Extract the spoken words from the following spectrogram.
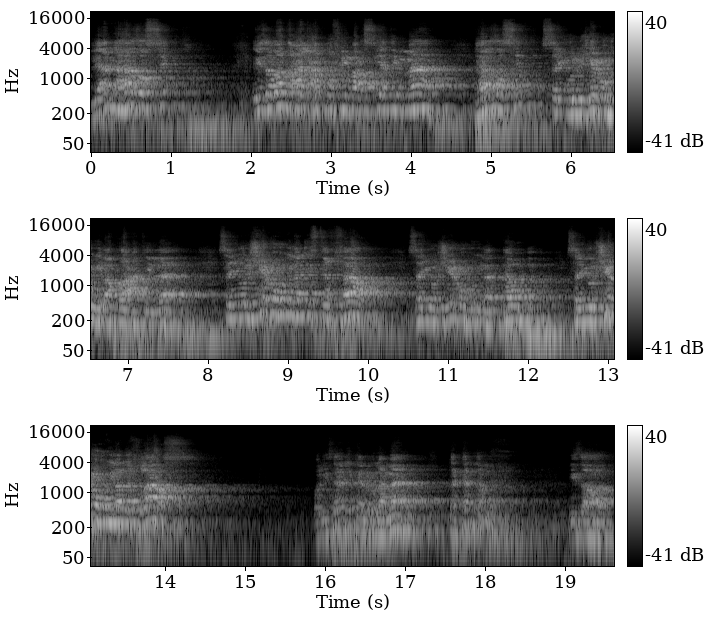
لأن هذا الصدق إذا وقع العبد في معصية ما هذا الصدق سيرجعه إلى طاعة الله سيرجعه إلى الاستغفار سيرجعه إلى التوبة سيرجعه إلى الإخلاص. ولذلك العلماء تكلموا إذا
